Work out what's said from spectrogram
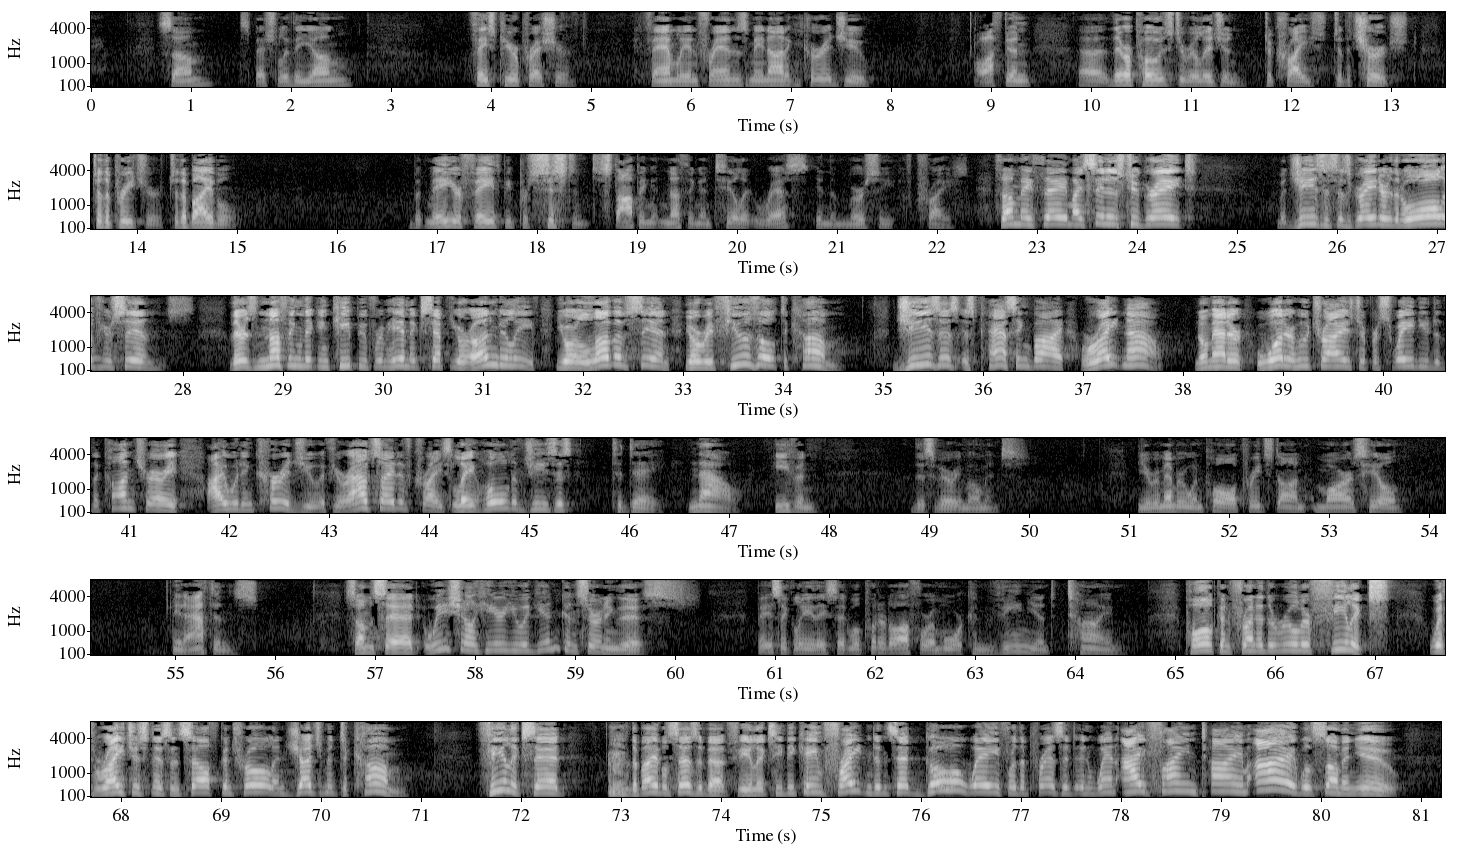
Some, especially the young, face peer pressure. Family and friends may not encourage you. Often uh, they're opposed to religion, to Christ, to the church, to the preacher, to the Bible. But may your faith be persistent, stopping at nothing until it rests in the mercy of Christ. Some may say, My sin is too great. But Jesus is greater than all of your sins. There's nothing that can keep you from Him except your unbelief, your love of sin, your refusal to come. Jesus is passing by right now. No matter what or who tries to persuade you to the contrary, I would encourage you, if you're outside of Christ, lay hold of Jesus today, now, even this very moment. Do you remember when Paul preached on Mars Hill in Athens? Some said, We shall hear you again concerning this. Basically, they said, We'll put it off for a more convenient time. Paul confronted the ruler Felix with righteousness and self control and judgment to come. Felix said, the Bible says about Felix, he became frightened and said, Go away for the present, and when I find time, I will summon you.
